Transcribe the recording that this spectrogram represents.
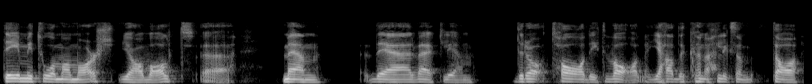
det är Mitoma och Mars jag har valt. Eh, men det är verkligen dra, ta ditt val. Jag hade kunnat liksom ta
